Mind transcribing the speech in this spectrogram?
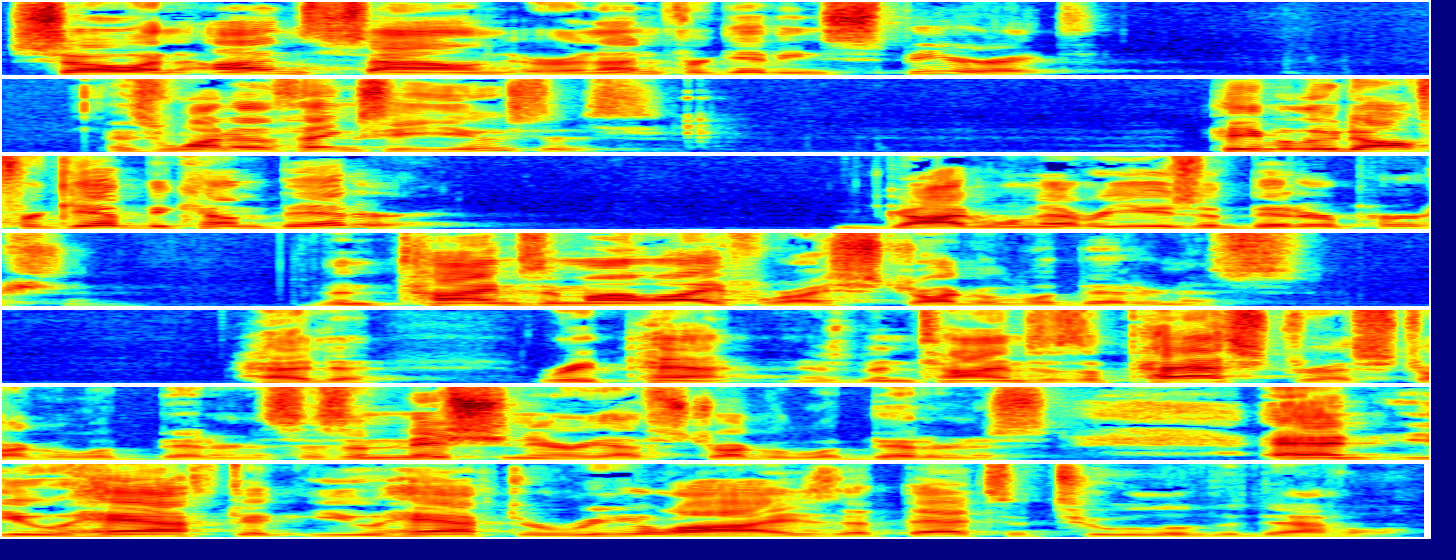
So an unsound or an unforgiving spirit is one of the things he uses. People who don't forgive become bitter. God will never use a bitter person. There's been times in my life where I struggled with bitterness. Had to repent. There's been times as a pastor I've struggled with bitterness. As a missionary I've struggled with bitterness. And you have to, you have to realize that that's a tool of the devil.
